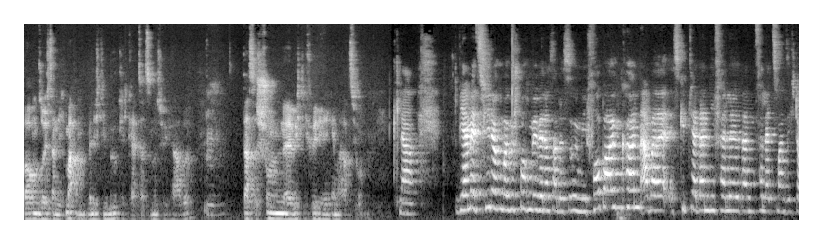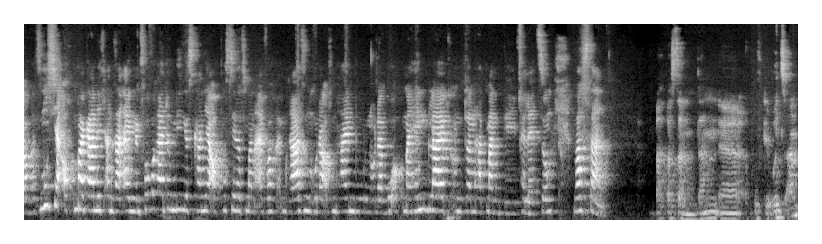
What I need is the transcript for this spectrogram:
warum soll ich es dann nicht machen, wenn ich die Möglichkeit dazu natürlich habe? Mhm. Das ist schon äh, wichtig für die Regeneration. Klar. Wir haben jetzt viel darüber gesprochen, wie wir das alles irgendwie vorbeugen können, aber es gibt ja dann die Fälle, dann verletzt man sich doch. Es muss ja auch immer gar nicht an der eigenen Vorbereitung liegen. Es kann ja auch passieren, dass man einfach im Rasen oder auf dem Heimboden oder wo auch immer hängen bleibt und dann hat man die Verletzung. Was dann? Was dann? Dann äh, ruft ihr uns an.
